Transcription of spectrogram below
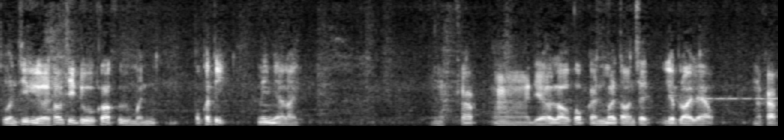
ส่วนที่เหลือเท่าที่ดูก็คือเหมือนปกติไม่มีอะไรนะครับอ่าเดี๋ยวเราพบกันเมื่อตอนเสร็จเรียบร้อยแล้วนะครับ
